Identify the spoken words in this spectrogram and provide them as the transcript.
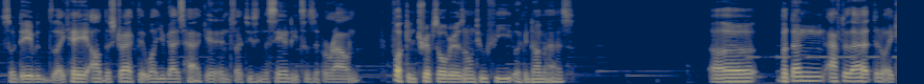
So David's like, hey, I'll distract it while you guys hack it and starts using the Sandy to zip around. Fucking trips over his own two feet like a dumbass. Uh, but then after that, they're like,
